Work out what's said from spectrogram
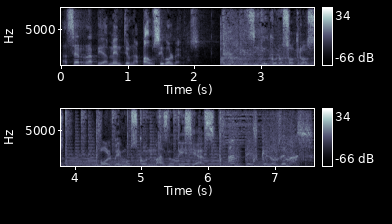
hacer rápidamente una pausa y volvemos. Sigue con nosotros. Volvemos con más noticias. Antes que los demás.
